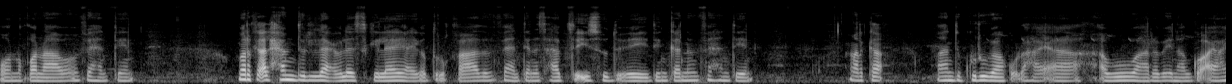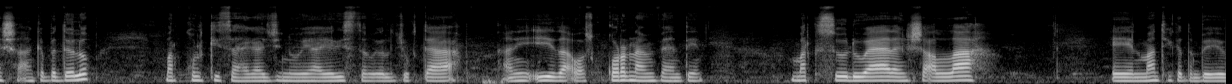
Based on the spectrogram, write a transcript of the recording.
Oo noqonaaba ma fahanteen marka alxamdulilah culeyska ilaahay iga dulqaada. Ma asxaabta iisoo duceeyay idinkana ma fahanteen marka maanta gurigaa ku dhahay awoobaa raba inaan go'ay cashar aan ka bedelo marka qolkiisa hagaajinooyaa yariista way la joogtaa. Ani iida waa isku qoranaa ma fahanteen. Marka soo dhawaada insha allah maanta ka dambeeyo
